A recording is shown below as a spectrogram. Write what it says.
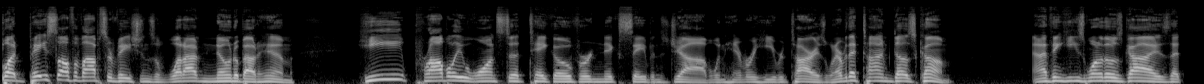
but based off of observations of what I've known about him, he probably wants to take over Nick Saban's job whenever he retires, whenever that time does come. And I think he's one of those guys that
